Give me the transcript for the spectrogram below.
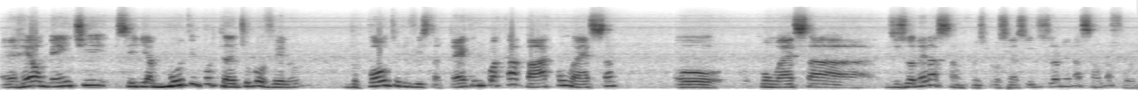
É, realmente seria muito importante o governo, do ponto de vista técnico, acabar com essa, ou, com essa desoneração, com esse processo de desoneração da folha.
